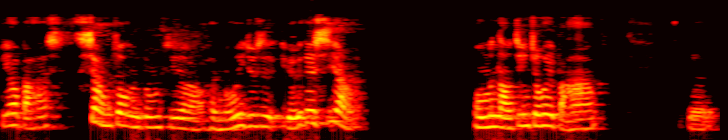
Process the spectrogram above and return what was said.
不要把它象状的东西啊，很容易就是有一个象，我们脑筋就会把它这个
